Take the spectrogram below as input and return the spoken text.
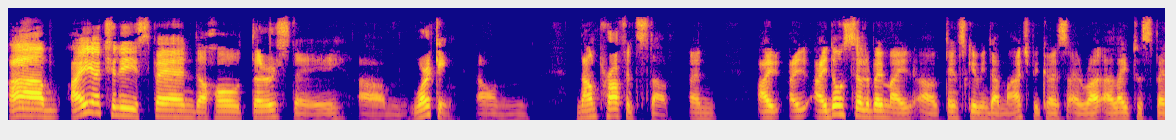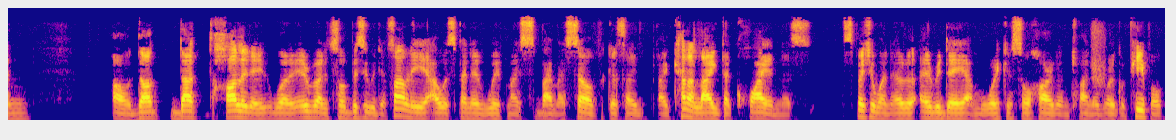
Um, I actually spent the whole Thursday um, working on nonprofit stuff, and I, I, I don't celebrate my uh, Thanksgiving that much because I I like to spend oh that that holiday where everybody's so busy with their family, I would spend it with my by myself because I, I kind of like the quietness, especially when every, every day I'm working so hard and trying to work with people.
